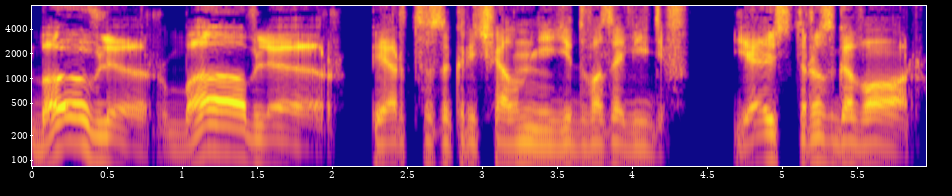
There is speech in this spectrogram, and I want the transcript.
«Бавлер! Бавлер!» — Перц закричал мне, едва завидев. «Есть разговор!»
